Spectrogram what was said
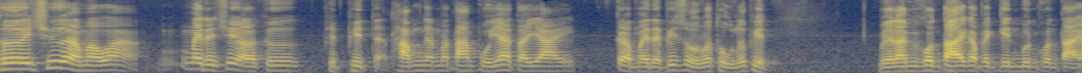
เคยเชื่อมาว่า ไม่ได้เชื่อหรอกคือ ผิดผิดๆเนี่ยทำกันมาตามปู่ย่าตายายก็ไม่ได้พิสูจน์ว่าถูกหรือผิด เวลามีคนตายก็ไปกินบุญคนตาย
